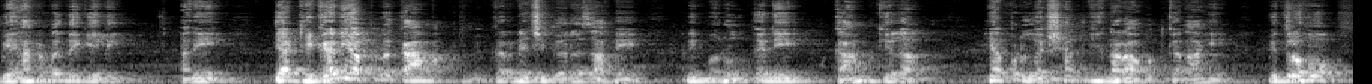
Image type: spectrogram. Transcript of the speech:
बिहारमध्ये गेली. आणि त्या ठिकाणी आपलं काम करण्याची गरज आहे. आणि म्हणून त्यांनी काम केलं. हे आपण लक्षात घेणार आहोत का नाही? मित्र हो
